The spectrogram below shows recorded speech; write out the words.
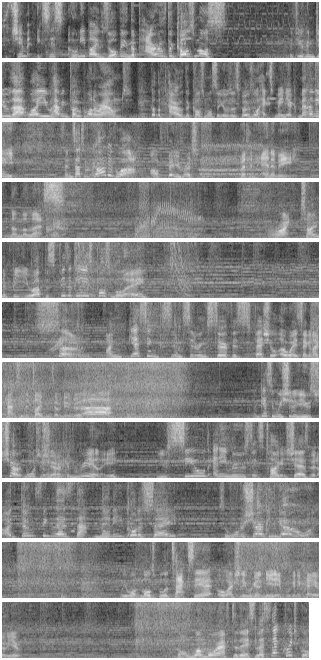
The gym exists only by absorbing the power of the cosmos. If you can do that, why are you having Pokemon around? You've got the power of the cosmos at your disposal, Hex Maniac Melanie! Sends out a Gardevoir, our favourite, but an enemy, nonetheless. Right, time to beat you up as physically as possible, eh? So, I'm guessing considering Surf is special... Oh, wait a second, I can't see the typings I'm doing. Ah! Guessing we should have used Shur Water Shuriken, really? You've sealed any moves that its target shares with. I don't think there's that many, gotta say. So Water Shuriken, go! We want multiple attacks here. Oh, actually, we're gonna need it we're gonna KO you. Got on one more after this, unless that critical.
